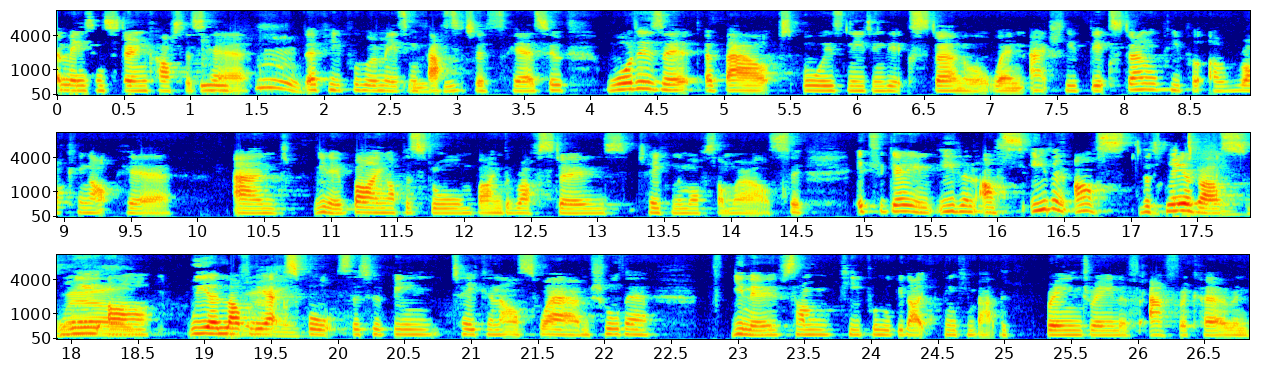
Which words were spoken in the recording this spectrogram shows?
amazing stone cutters here. Mm-hmm. There are people who are amazing mm-hmm. facetters here. So what is it about always needing the external when actually the external people are rocking up here? And you know buying up a storm buying the rough stones taking them off somewhere else so it's again even us even us the three of us well, we are we are lovely well. exports that have been taken elsewhere i'm sure there you know some people who'll be like thinking about the brain drain of africa and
